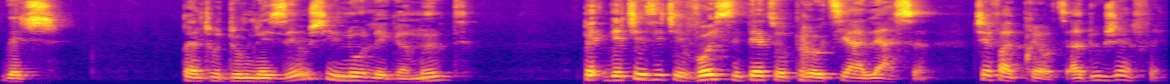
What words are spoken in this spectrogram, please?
Deci, pentru Dumnezeu și nu legământ. De ce zice, voi sunteți o preoție aleasă? Ce fac preoți? Aduc jertfe.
